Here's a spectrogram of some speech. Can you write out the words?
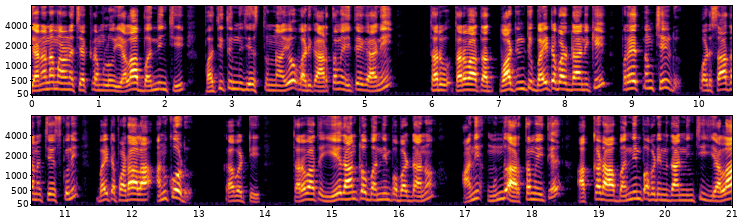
జనన మరణ చక్రంలో ఎలా బంధించి పతితుని చేస్తున్నాయో వాడికి అర్థమైతే కానీ తరు తర్వాత వాటింటి బయటపడడానికి ప్రయత్నం చేయడు. వాడు సాధన చేసుకొని బయటపడాలా అనుకోడు. కాబట్టి తర్వాత ఏ దాంట్లో బంధింపబడ్డానో అని ముందు అర్థమైతే అక్కడ ఆ బంధింపబడిన దాని నుంచి ఎలా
